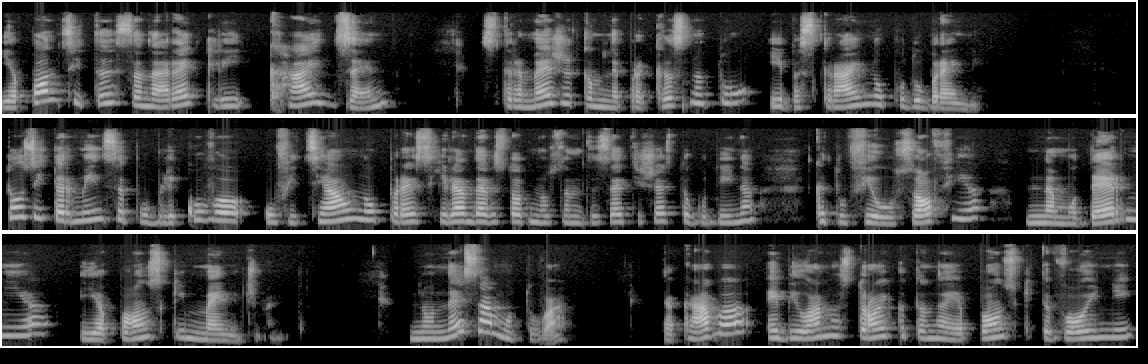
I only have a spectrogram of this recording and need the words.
Японците са нарекли кайдзен стремежа към непрекъснато и безкрайно подобрение. Този термин се публикува официално през 1986 година като философия на модерния японски менеджмент. Но не само това. Такава е била настройката на японските войни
